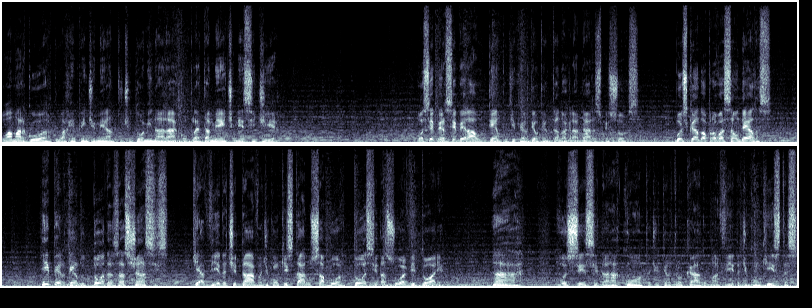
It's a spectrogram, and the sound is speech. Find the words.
O amargor do arrependimento te dominará completamente nesse dia. Você perceberá o tempo que perdeu tentando agradar as pessoas, buscando a aprovação delas e perdendo todas as chances que a vida te dava de conquistar o sabor doce da sua vitória. Ah, você se dará conta de ter trocado uma vida de conquistas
